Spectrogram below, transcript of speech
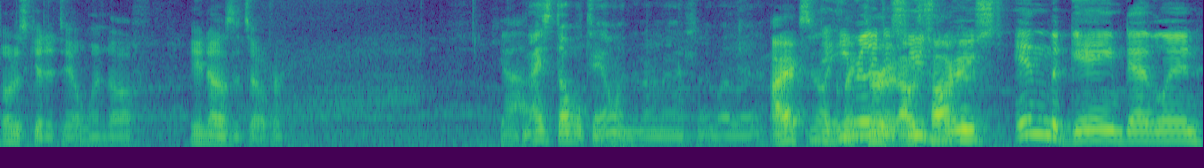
I'll just get a tailwind off. He knows it's over. Yeah. Nice double tailwind in him, actually, by the way. I accidentally he clicked really through it. just I was talking. Roost in the game, Devlin.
